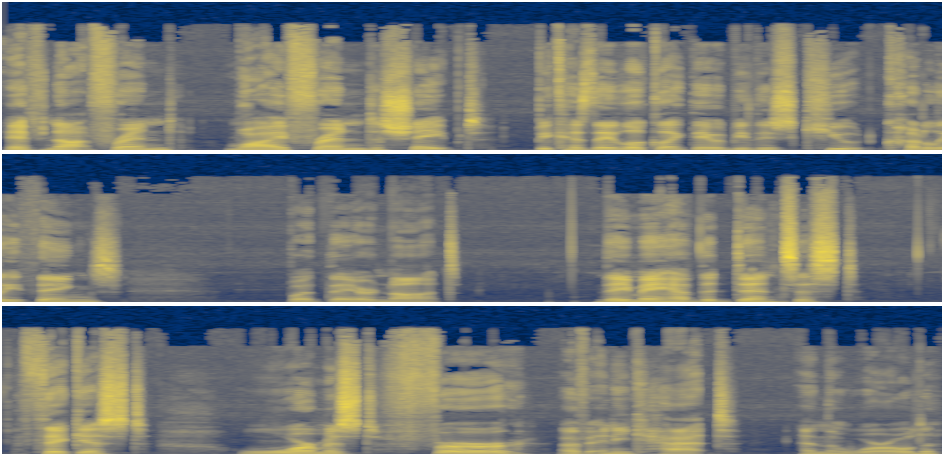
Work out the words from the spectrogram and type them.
if not friend, why friend shaped? Because they look like they would be these cute, cuddly things, but they are not. They may have the densest, thickest, warmest fur of any cat in the world,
